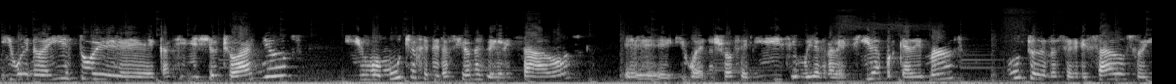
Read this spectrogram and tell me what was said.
Y bueno, ahí estuve casi 18 años y hubo muchas generaciones de egresados eh, y bueno, yo feliz y muy agradecida porque además muchos de los egresados hoy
